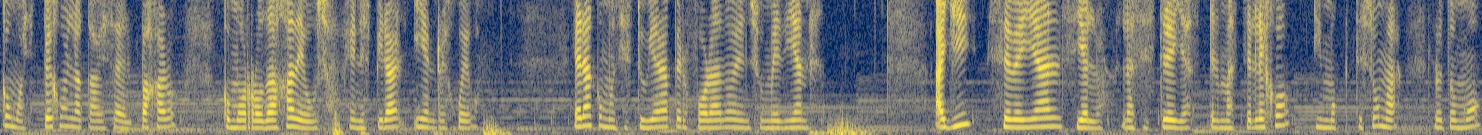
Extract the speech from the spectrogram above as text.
como espejo en la cabeza del pájaro, como rodaja de uso, en espiral y en rejuego. Era como si estuviera perforado en su mediana. Allí se veía el cielo, las estrellas, el mastelejo y Moctezuma lo tomó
